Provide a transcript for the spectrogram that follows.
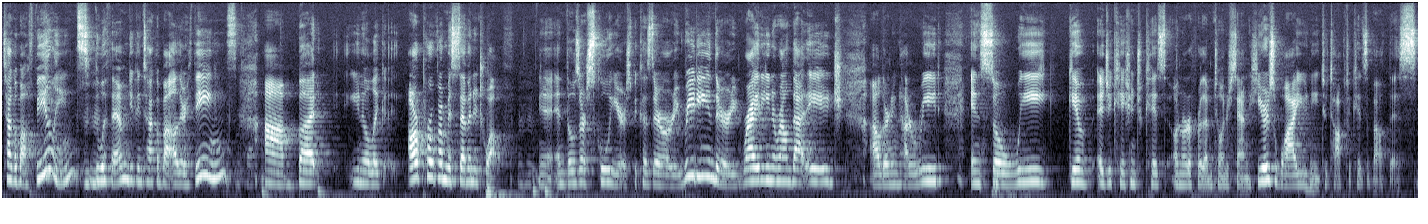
talk about feelings with them. You can talk about other things. Um, but, you know, like our program is 7 to 12. Yeah, and those are school years because they're already reading, they're already writing around that age, uh, learning how to read. And so we give education to kids in order for them to understand here's why you need to talk to kids about this.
